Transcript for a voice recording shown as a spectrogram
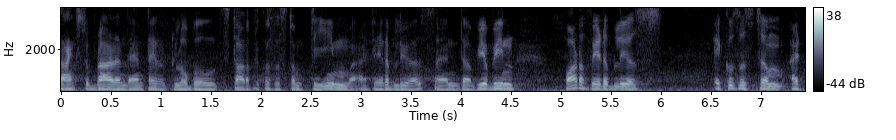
thanks to Brad and the entire global startup ecosystem team at AWS, and uh, we have been part of AWS ecosystem at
